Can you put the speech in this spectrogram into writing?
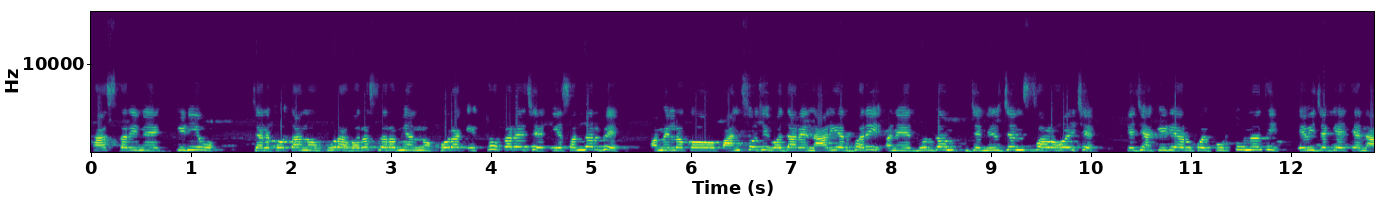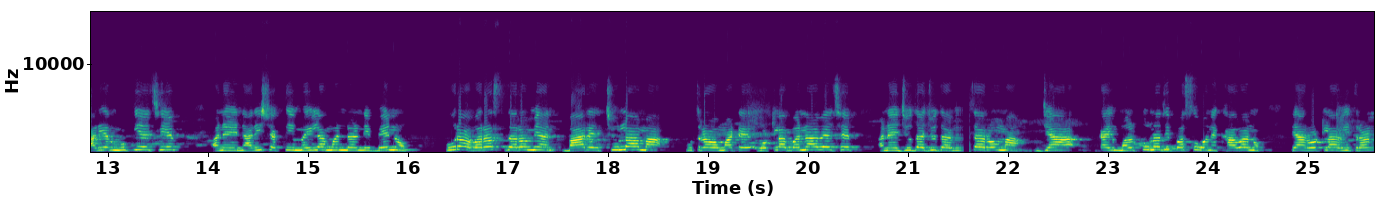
ખાસ કરીને કીડીઓ જ્યારે પોતાનો પૂરા વર્ષ દરમિયાનનો ખોરાક એકઠો કરે છે એ સંદર્ભે અમે લોકો પાંચસોથી વધારે નાળિયેર ભરી અને દુર્ગમ જે નિર્જન સ્થળ હોય છે, કે જ્યાં કીડિયારું કોઈ પૂરતું નથી, એવી જગ્યાએ ત્યાં નાળિયેર મૂકીએ છીએ. અને નારી શક્તિ મહિલા મંડળની બહેનો પૂરા વર્ષ દરમિયાન બારે ચૂલામાં કૂતરાઓ માટે રોટલા બનાવે છે અને જુદા જુદા વિસ્તારોમાં જ્યાં કાંઈ મળતું નથી પશુઓને ખાવાનું, ત્યાં રોટલા વિતરણ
